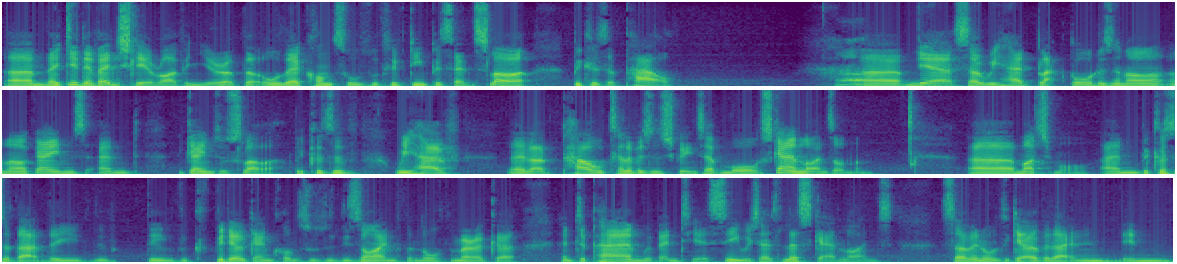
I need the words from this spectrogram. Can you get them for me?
Um, they did eventually arrive in Europe, but all their consoles were 15% slower because of PAL. Uh, yeah, so we had black borders in our in our games, and the games were slower because of we have you know PAL television screens have more scan lines on them, uh, much more, and because of that, the, the the, the video game consoles were designed for North America and Japan with NTSC, which has less scan lines. So in order to get over that in, in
